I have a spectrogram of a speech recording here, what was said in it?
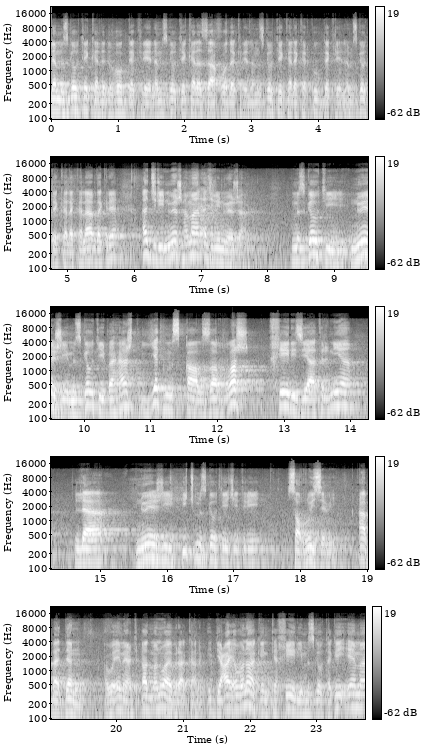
لە مزگەوتێک کە لە دهۆک دەکرێت لە مزگەوتێک کە لە زاخۆ دەکرێت لە مزگەوتێک کە لە کەرکک دەکرێت لە مزگەوتێک کە لە کەلار دەکرێت ئەجری نوێژ هەمان ئەجری نوێژە مزگەوتی نوێژی مزگەوتی بەهەشت یەک مسقال زەڕڕەش خێری زیاتر نییە لە نوێژی هیچ مزگەوتێکی تری سەڕووی زەوی ئابدەن ئەوە ئێمە اعتقادمان وایە براکانم ئیدعای ئەوە ناکەین کە خێری مزگەوتەکەی ئێمە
